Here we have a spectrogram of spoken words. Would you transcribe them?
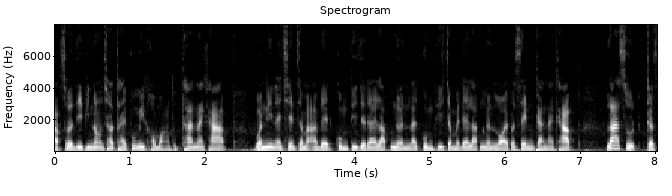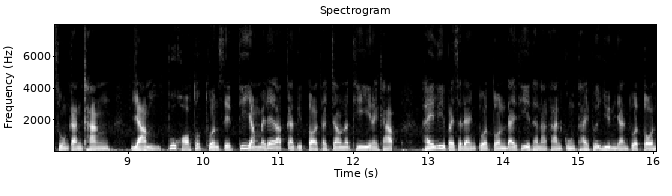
ับสวัสดีพี่น้องชาวไทยผู้มีความหวังทุกท่านนะครับ วันนี้นายเชนจะมาอัปเดตกลุ่มที่จะได้รับเงิน และกลุ่มที่จะไม่ได้รับเงิน 100%กันนะครับ ล่าสุดกระทรวงการคลัง ย้ำผู้ขอทบทวนสิทธิ์ที่ยังไม่ได้รับการติดต่อจากเจ้าหน้าที่นะครับ ให้รีบไปแสดงตัวตนได้ที่ธนาคารกรุงไทยเพื่อยืนยันตัวตน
